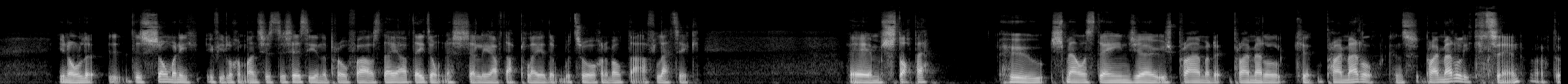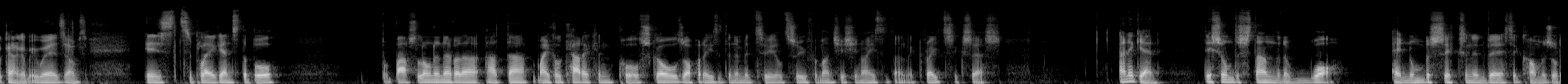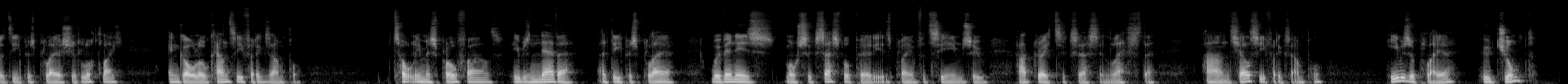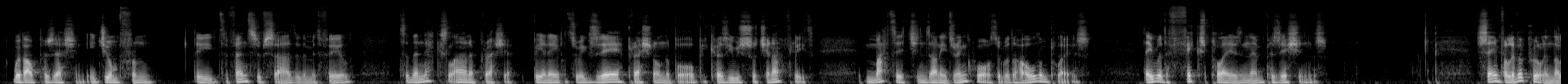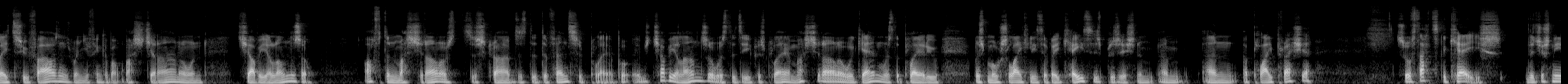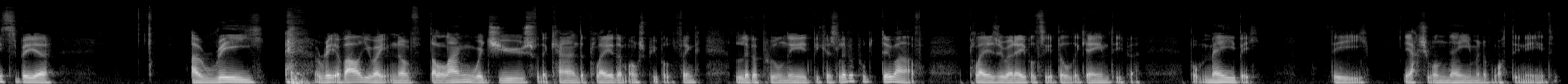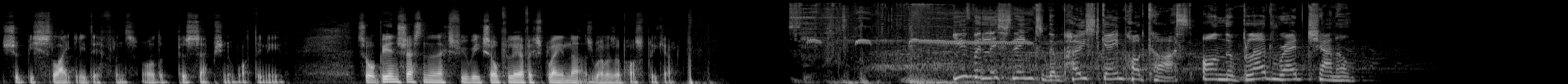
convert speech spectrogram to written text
You know, there's so many, if you look at Manchester City and the profiles they have, they don't necessarily have that player that we're talking about, that athletic um, stopper who smells danger, who's primary, primarily, primarily, primarily concerned, I can't get my words out, is to play against the ball but Barcelona never had that. Michael Carrick and Paul Scholes operated in a midfield two for Manchester United and a great success. And again, this understanding of what a number six in inverted commas or a deepest player should look like. N'Golo Kante, for example, totally misprofiled. He was never a deepest player. Within his most successful periods playing for teams who had great success in Leicester and Chelsea, for example, he was a player who jumped without possession. He jumped from the defensive side of the midfield to the next line of pressure, being able to exert pressure on the ball because he was such an athlete. Matic and Danny Drinkwater were the holding players. They were the fixed players in them positions. Same for Liverpool in the late 2000s when you think about Mascherano and Xabi Alonso. Often Mascherano is described as the defensive player, but it was Xabi Alonso was the deepest player. Mascherano again was the player who was most likely to vacate his position and, and, and apply pressure. So if that's the case, there just needs to be a a re re-evaluating of the language used for the kind of play that most people think Liverpool need because Liverpool do have players who are able to build the game deeper, but maybe the the actual naming of what they need should be slightly different or the perception of what they need. So it'll be interesting in the next few weeks. Hopefully, I've explained that as well as I possibly can. You've been listening to the post game podcast on the Blood Red channel.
